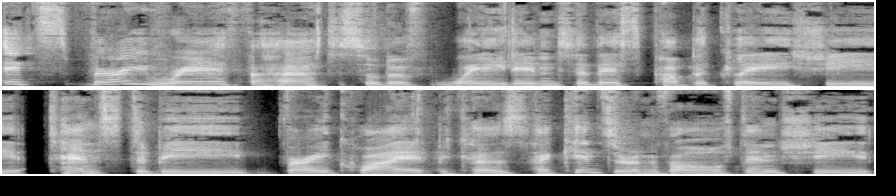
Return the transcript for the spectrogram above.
It's very rare for her to sort of wade into this publicly. She tends to be very quiet because her kids are involved. And she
